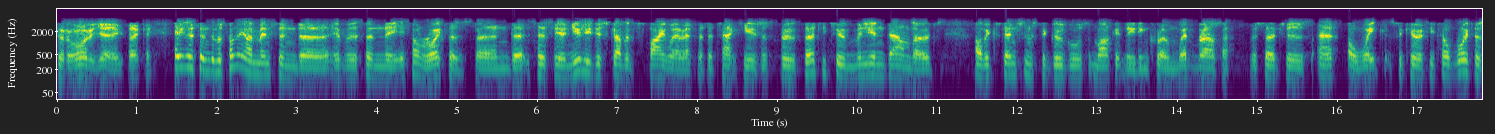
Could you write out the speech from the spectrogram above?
Good order, yeah, exactly. Hey, listen, there was something I mentioned. Uh, it was in the it's on Reuters, and uh, it says here newly discovered spyware effort attacked users through 32 million downloads of extensions to Google's market-leading Chrome web browser. Researchers at Awake Security told Reuters,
